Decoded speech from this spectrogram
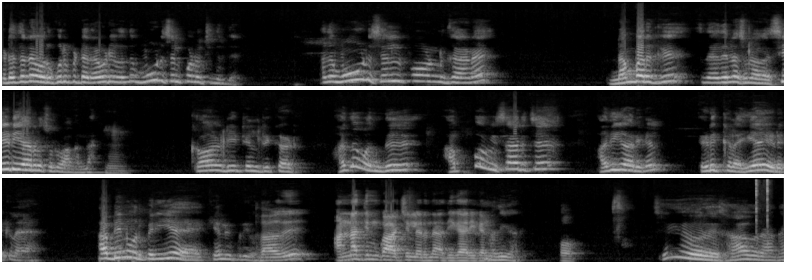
கிட்டத்தட்ட ஒரு குறிப்பிட்ட ரவுடி வந்து மூணு செல்ஃபோன் வச்சுருந்துருக்காரு அந்த மூணு செல்ஃபோனுக்கான நம்பருக்கு இந்த இது என்ன சொல்லுவாங்க? சிடிஆர்னு சொல்லுவாங்கல்ல. கால் டீட்டெயில் ரெக்கார்டு அதை வந்து அப்போ விசாரித்த அதிகாரிகள் எடுக்கலை. ஏன் எடுக்கலை? அப்படின்னு ஒரு பெரிய கேள்விக்குறி. அதாவது அதிமுக ஆட்சியில் இருந்த அதிகாரிகள். அதிகாரி. சரி ஒரு சாகுறாங்க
